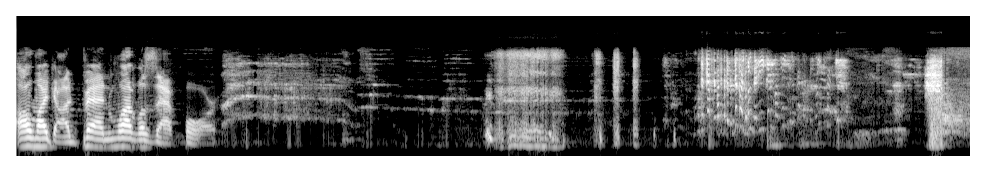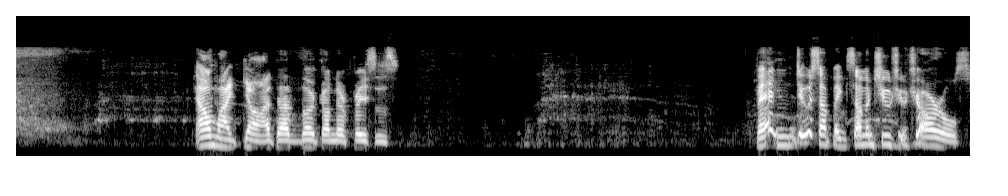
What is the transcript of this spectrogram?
Oh my god, Ben, what was that for? oh my god, that look on their faces. Ben, do something! Summon Choo Choo Charles!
